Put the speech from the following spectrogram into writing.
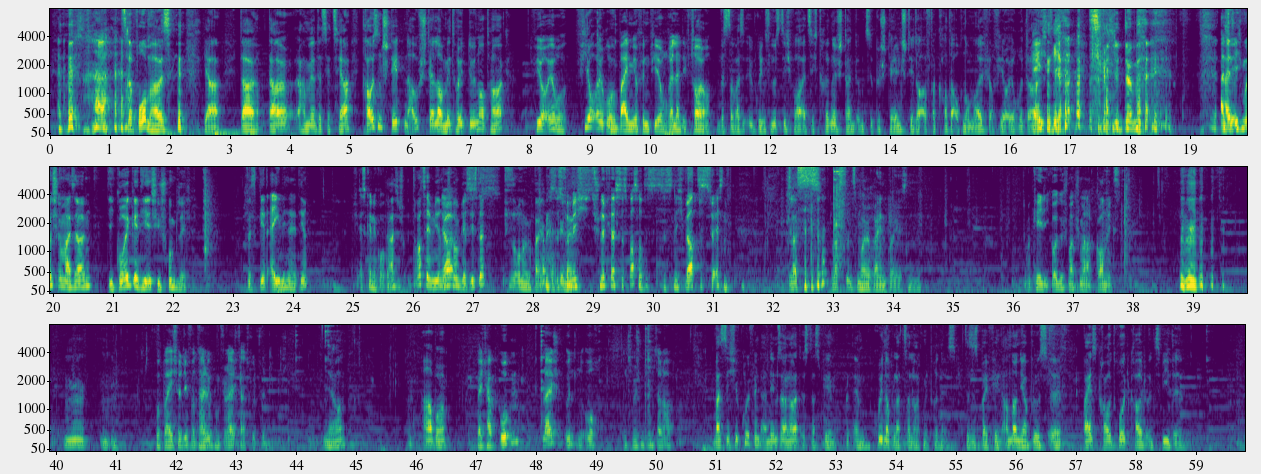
das Reformhaus. ja, da, da haben wir das jetzt her. Draußen steht ein Aufsteller mit heute Dönertag. 4 Euro. 4 Euro. Wobei mir finden 4 Euro relativ teuer. Wisst ihr, was übrigens lustig war? Als ich drinnen stand, um zu bestellen, steht da auf der Karte auch normal für 4 Euro da. Echt? Ja. Das ist ganz schön dumm. Also, Also- ich muss schon mal sagen, die Gurke, die ist wie schrumpelig. Das geht eigentlich nicht hier. Ich esse keine sie sch- trotzdem mir Ja, ist schrumpelig, das siehst du? ist- Das ist auch noch gefallen. Das ist für mich schnittfestes Wasser. Das, das ist nicht wert, das zu essen. Lass, lasst uns mal reinbeißen. Okay, die Gurke schmeckt schon mal nach gar nichts. Wobei ich ja die Verteilung vom Fleisch ganz gut finde. Ja. Aber Weil ich habe oben Fleisch und unten auch. Und zwischendrin Salat. was ich hier cool finde an dem Salat ist, dass viel ähm, grüner Blattsalat mit drin ist. Das ist bei vielen anderen ja bloß äh, Weißkraut, Rotkraut und Zwiebel.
